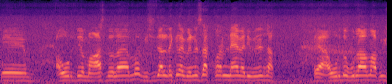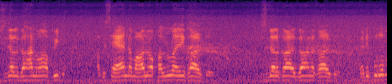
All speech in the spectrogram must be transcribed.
මේ අවුරුද්දේ මාස 12ම 20 දල්ට කියලා වෙනසක් කරන්නේ නැහැ වැඩි වෙනසක්. ඒ අවුරුද්ද පුරාම අපි 20 දල් ගහනවා අපි අපි සෑහෙන මාළුවක් කල්නවා ඒ කාලෙට. 20 දල් කා- ගහන කාලෙට. වැඩිපුරම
